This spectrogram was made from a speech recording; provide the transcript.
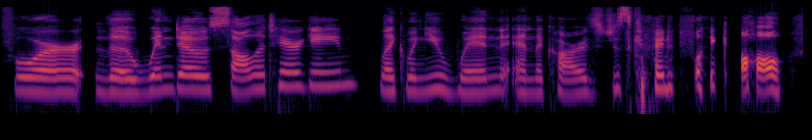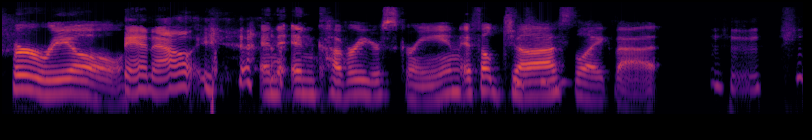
for the Windows solitaire game, like when you win and the cards just kind of like all For real. fan out. And and cover your screen. It felt just like that. Mhm.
